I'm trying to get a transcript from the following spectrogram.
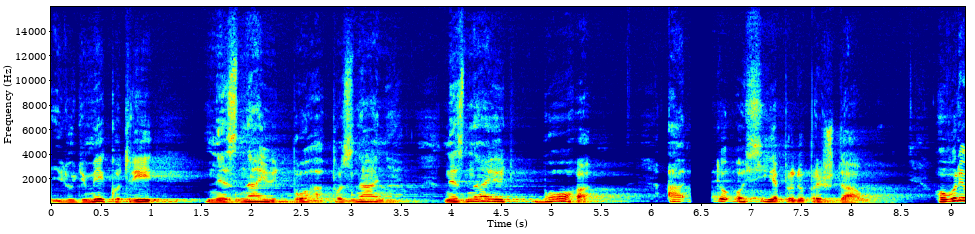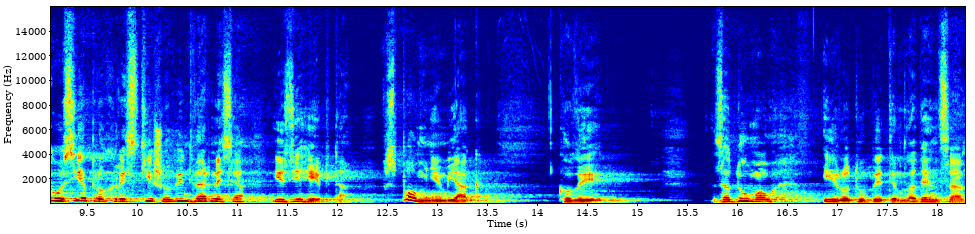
людьми, котрі не знають Бога познання, не знають Бога. А то Осія предупреждав. Говорив Осія про Христі, що він вернеться із Єгипта. Вспомнім, як коли задумав Ірод убити младенця,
